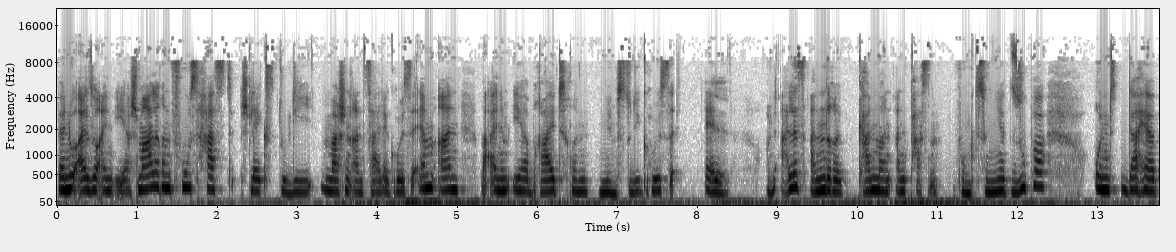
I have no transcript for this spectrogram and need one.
Wenn du also einen eher schmaleren Fuß hast, schlägst du die Maschenanzahl der Größe M an, bei einem eher breiteren nimmst du die Größe L. Und alles andere kann man anpassen. Funktioniert super und daher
